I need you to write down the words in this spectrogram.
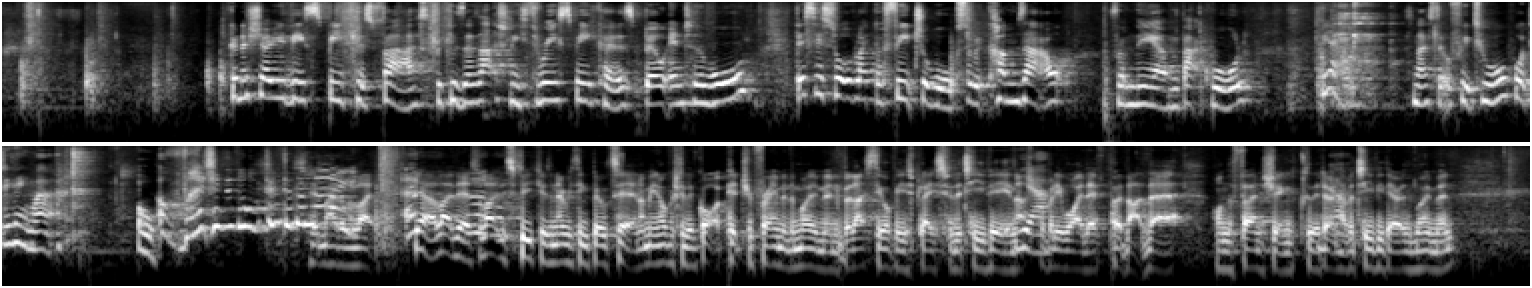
I'm gonna show you these speakers first because there's actually three speakers built into the wall. This is sort of like a feature wall, so it comes out from the um, back wall. But yeah, it's a nice little feature wall. What do you think, Matt? Oh. Oh, Matt just walked into the Hit my head on the light. light. Yeah, I like this. I like the speakers and everything built in. I mean, obviously they've got a picture frame at the moment, but that's the obvious place for the TV, and that's Yeah. probably why they've put that there on the furnishing because they don't Yeah. have a TV there at the moment.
